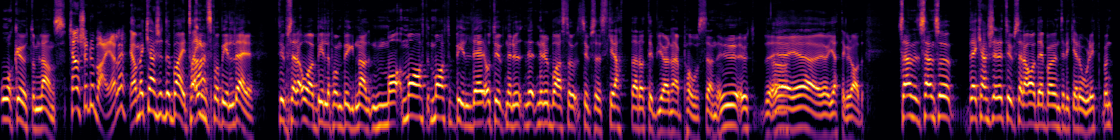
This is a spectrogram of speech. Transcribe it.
åka utomlands. Kanske Dubai eller? Ja, men kanske Dubai. Ta inspo-bilder. Typ såhär, åh, bilder på en byggnad. Ma mat, matbilder och typ när du, när, du bara så, typ så skrattar och typ gör den här posen. Uh, ut, ja. Ja, jag är jätteglad. Sen, sen så, det kanske är typ såhär, ja, det är bara inte lika roligt. Men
